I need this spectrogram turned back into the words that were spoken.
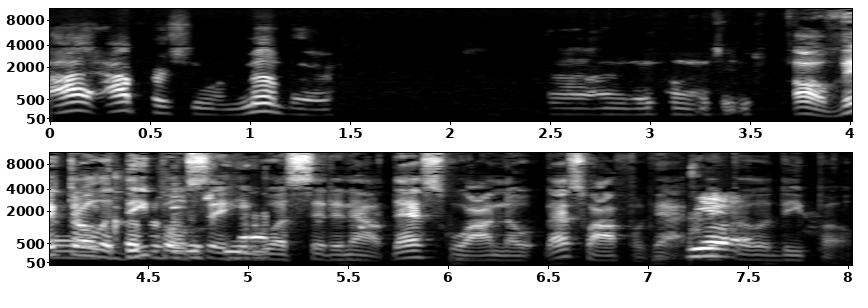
I, I personally remember. Uh, Oh, Victor Uh, Oladipo said he was sitting out. That's who I know. That's why I forgot. Yeah. Victor Oladipo.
